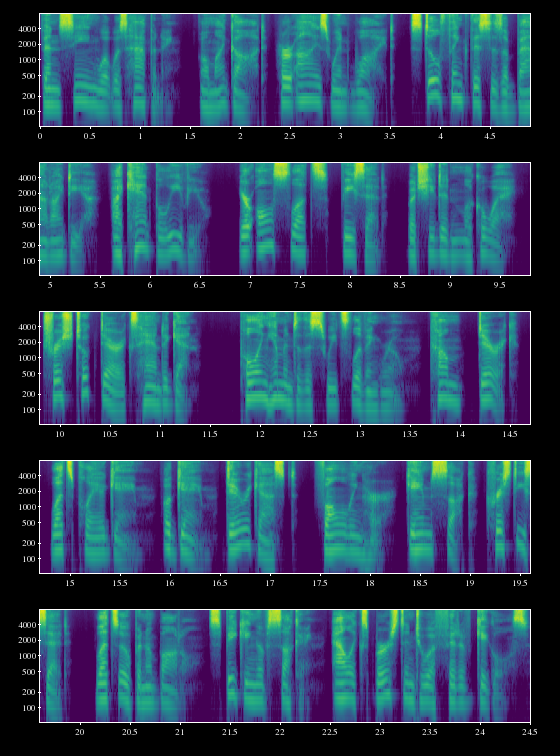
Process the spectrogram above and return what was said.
then seeing what was happening. Oh my god. Her eyes went wide. Still think this is a bad idea. I can't believe you. You're all sluts, V said, but she didn't look away. Trish took Derek's hand again, pulling him into the suite's living room. Come, Derek, let's play a game. A game, Derek asked, following her. Games suck, Christy said. Let's open a bottle. Speaking of sucking, Alex burst into a fit of giggles.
